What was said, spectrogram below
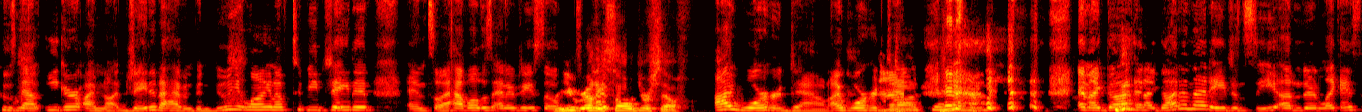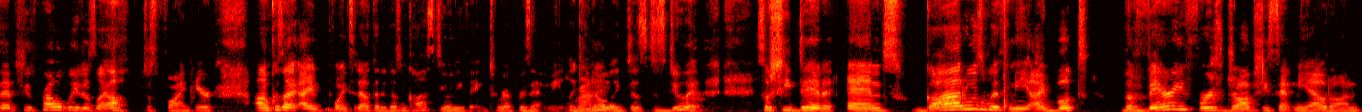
who's now eager. I'm not jaded. I haven't been doing it long enough to be jaded. And so I have all this energy. So You really I, sold yourself. I wore her down. I wore her down. Oh, And, and I got and I got in that agency under, like I said, she's probably just like, oh, just fine here. Um, because I, I pointed out that it doesn't cost you anything to represent me. Like, you know, like just just do it. So she did, and God was with me. I booked the very first job she sent me out on.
